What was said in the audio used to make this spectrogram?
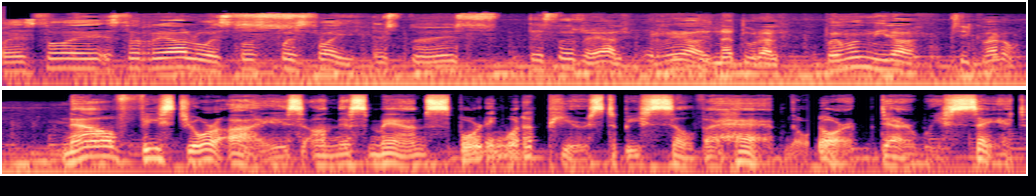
¿Esto es, ¿Esto es real o esto es puesto ahí? Esto es, esto es real. Es real. Es natural. Podemos mirar. Sí, claro. Now feast your eyes on this man sporting what appears to be silver hair, or dare we say it,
